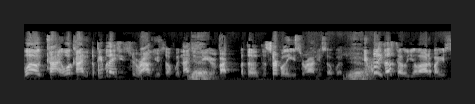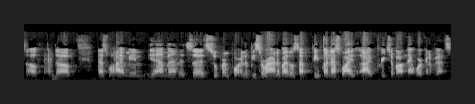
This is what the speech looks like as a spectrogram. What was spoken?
Well, kind what kind of the people that you surround yourself with, not just Yeah. your environment, but the, the circle that you surround yourself with. Yeah. It really does tell you a lot about yourself, and um, that's why I mean, yeah, man, it's uh, it's super important to be surrounded by those type of people, and that's why I preach about networking events,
